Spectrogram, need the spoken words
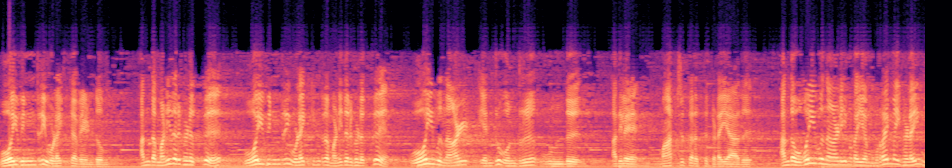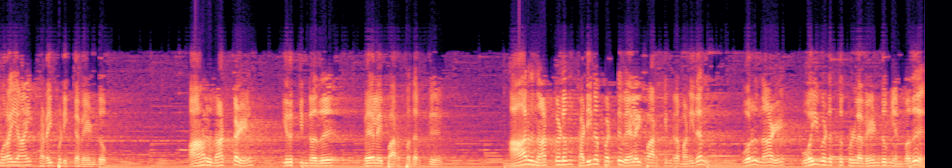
ஓய்வின்றி உழைக்க வேண்டும். அந்த மனிதர்களுக்கு ஓய்வின்றி உழைக்கின்ற மனிதர்களுக்கு ஓய்வு நாள் என்று ஒன்று உண்டு. அதிலே மாற்று கருத்து கிடையாது. அந்த ஓய்வு நாளினுடைய முறைமைகளை முறையாய் கடைபிடிக்க வேண்டும். ஆறு நாட்கள் இருக்கின்றது வேலை பார்ப்பதற்கு. ஆறு நாட்களும் கடினப்பட்டு வேலை பார்க்கின்ற மனிதன் ஒரு நாள் ஓய்வெடுத்துக் கொள்ள வேண்டும் என்பது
